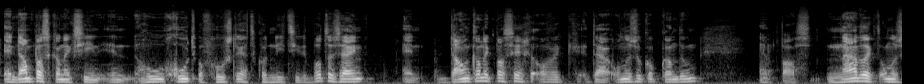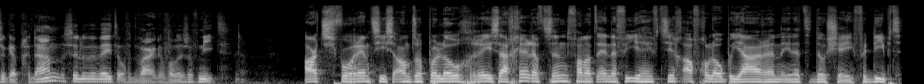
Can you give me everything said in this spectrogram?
En dan pas kan ik zien in hoe goed of hoe slechte conditie de botten zijn. En dan kan ik pas zeggen of ik daar onderzoek op kan doen. En pas nadat ik het onderzoek heb gedaan, zullen we weten of het waardevol is of niet. Arts forensisch antropoloog Reza Gerritsen van het NFI heeft zich afgelopen jaren in het dossier verdiept.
